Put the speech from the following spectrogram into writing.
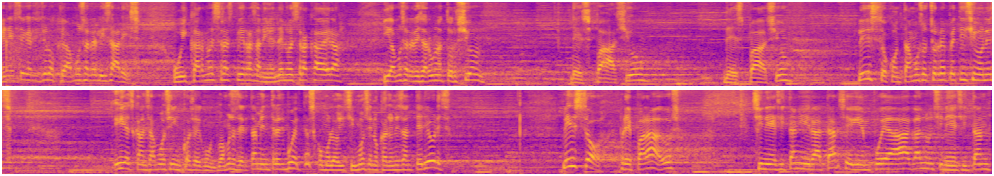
En este ejercicio lo que vamos a realizar es ubicar nuestras piernas a nivel de nuestra cadera y vamos a realizar una torsión despacio, despacio. Listo, contamos 8 repeticiones y descansamos 5 segundos. Vamos a hacer también tres vueltas como lo hicimos en ocasiones anteriores. Listo, preparados. Si necesitan hidratarse, bien pueda háganlo. Si necesitan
